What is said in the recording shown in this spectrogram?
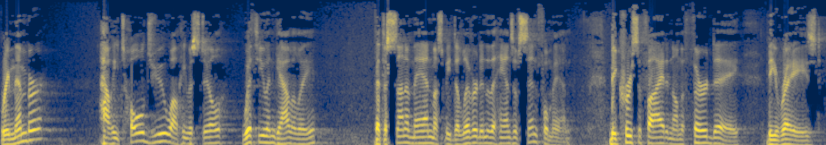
Remember how He told you while He was still with you in Galilee? that the Son of Man must be delivered into the hands of sinful men, be crucified, and on the third day be raised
